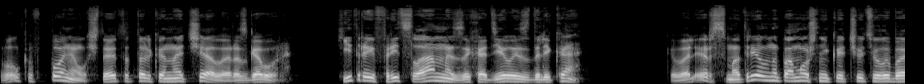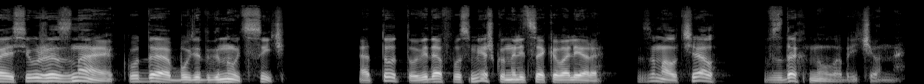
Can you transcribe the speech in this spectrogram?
Волков понял, что это только начало разговора. Хитрый Фриц Ламме заходил издалека. Кавалер смотрел на помощника, чуть улыбаясь, и уже зная, куда будет гнуть сыч. А тот, увидав усмешку на лице кавалера, замолчал, вздохнул обреченно.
